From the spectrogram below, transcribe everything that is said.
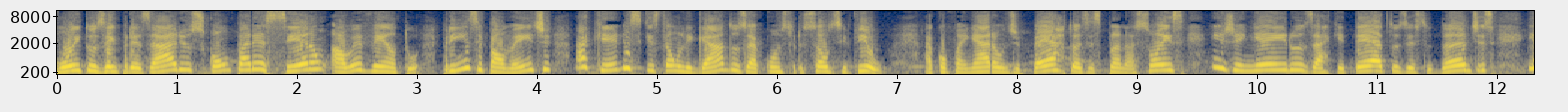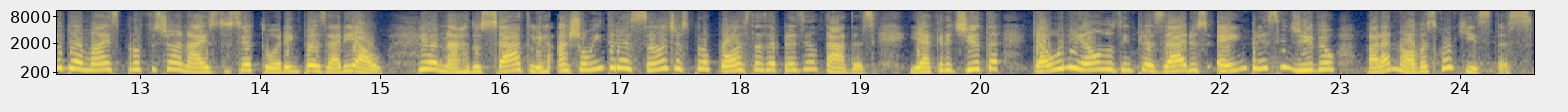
Muitos empresários compareceram ao evento, principalmente aqueles que estão ligados à construção civil. Acompanharam de perto as explanações engenheiros, arquitetos, estudantes e demais profissionais do setor empresarial. Leonardo Sattler achou interessante as propostas apresentadas e acredita que a união dos empresários é imprescindível para novas conquistas.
